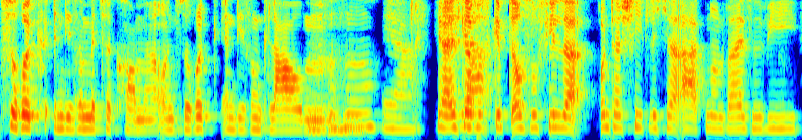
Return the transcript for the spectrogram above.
zurück in diese Mitte komme und zurück in diesen Glauben. Mhm. Ja, ja ich glaube, ja. es gibt auch so viele unterschiedliche Arten und Weisen, wie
